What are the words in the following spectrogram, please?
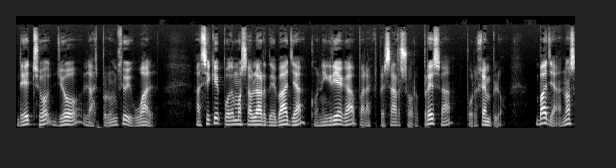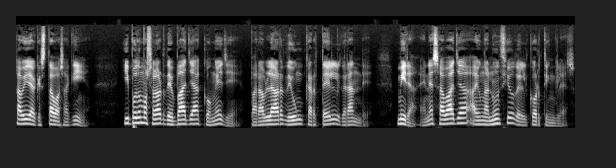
de hecho, yo las pronuncio igual. Así que podemos hablar de vaya con Y para expresar sorpresa, por ejemplo, vaya, no sabía que estabas aquí. Y podemos hablar de vaya con ella para hablar de un cartel grande. Mira, en esa valla hay un anuncio del corte inglés.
